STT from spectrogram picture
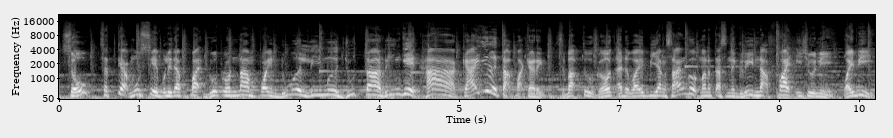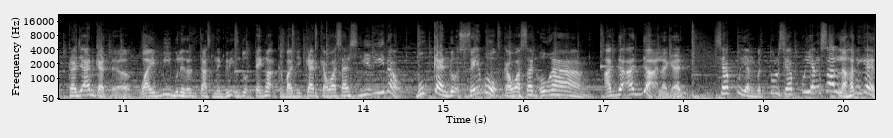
So, setiap musim boleh dapat 26.25 juta ringgit. Ha, kaya tak Pak Karim? Sebab tu kot ada YB yang sanggup merentas negeri nak fight isu ni. YB, kerajaan kata YB boleh rentas negeri negeri untuk tengok kebajikan kawasan sendiri tau. Bukan duk sibuk kawasan orang. Agak-agak lah kan. Siapa yang betul, siapa yang salah ni kan?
